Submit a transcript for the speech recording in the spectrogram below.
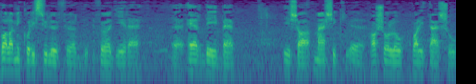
valamikori szülőföldjére, Erdélybe, és a másik hasonló kvalitású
